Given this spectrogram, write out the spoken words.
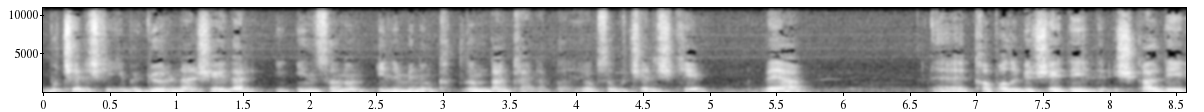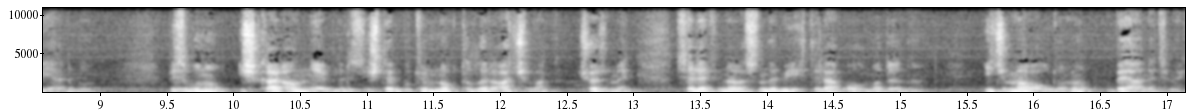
Bu çelişki gibi görünen şeyler insanın iliminin kıtlığından kaynaklanıyor. Yoksa bu çelişki veya e, kapalı bir şey değildir. İşgal değil yani bu. Biz bunu işgal anlayabiliriz. İşte bu tür noktaları açmak, çözmek, selefin arasında bir ihtilaf olmadığını, icma olduğunu beyan etmek.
